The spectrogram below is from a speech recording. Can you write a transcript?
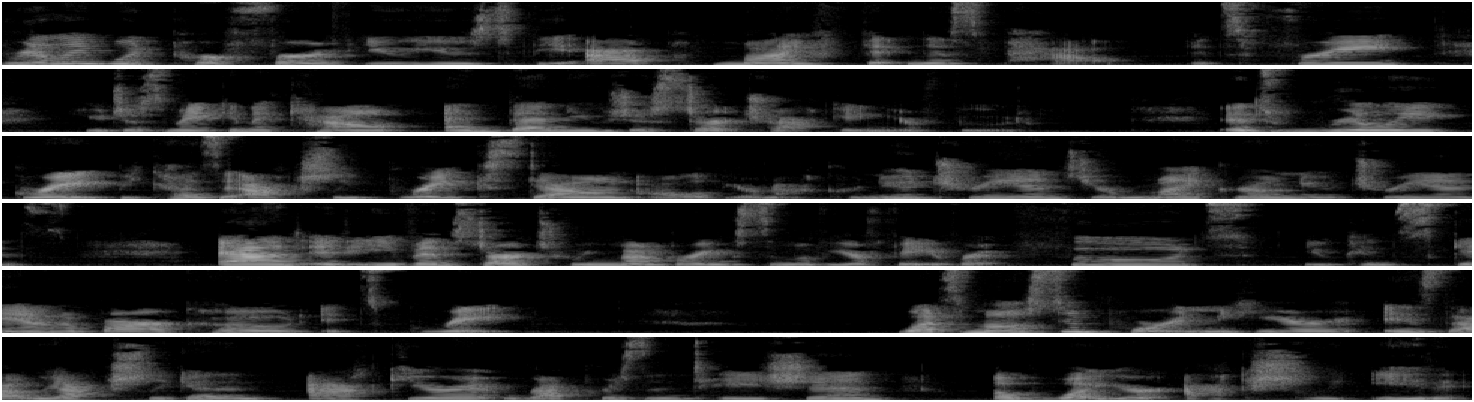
really would prefer if you used the app MyFitnessPal. It's free, you just make an account and then you just start tracking your food. It's really great because it actually breaks down all of your macronutrients, your micronutrients, and it even starts remembering some of your favorite foods. You can scan a barcode, it's great. What's most important here is that we actually get an accurate representation of what you're actually eating.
